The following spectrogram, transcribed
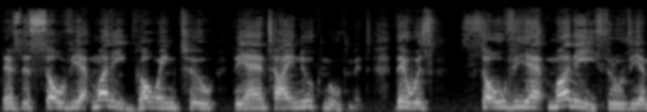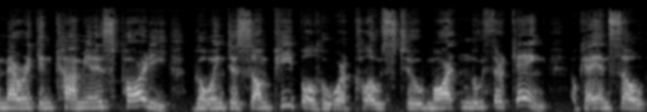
There's this Soviet money going to the anti-nuke movement. There was Soviet money through the American Communist Party going to some people who were close to Martin Luther King. Okay. And so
